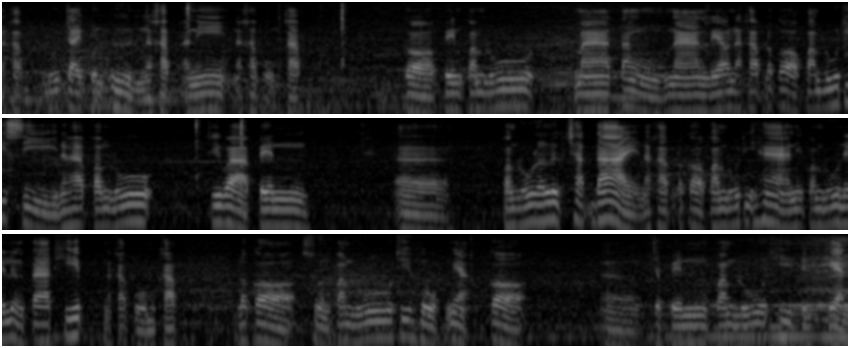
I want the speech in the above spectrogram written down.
นะครับรู้ใจคนอื่นนะครับ อันนี้นะครับผมครับ ก็เป็นความรู้มาตั้งนานแล้วนะครับ แล้วก็ความรู้ทีสี่4นะครับความรู้ที่ว่าเป็นความรู้ระลึกชัดได้นะครับ แล้วก็ความรู้ที่5นี่ความรู้ในเรื่องตาทิพย์นะครับผมครับ แล้วก็ส่วนความรู้ที่6เนี่ยก็ จะเป็นความรู้ที่เป็นแก่น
